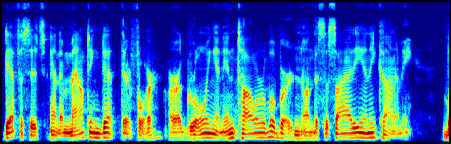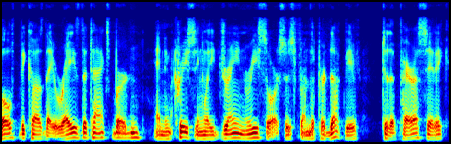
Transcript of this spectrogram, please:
Deficits and a mounting debt, therefore, are a growing and intolerable burden on the society and economy, both because they raise the tax burden and increasingly drain resources from the productive to the parasitic,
